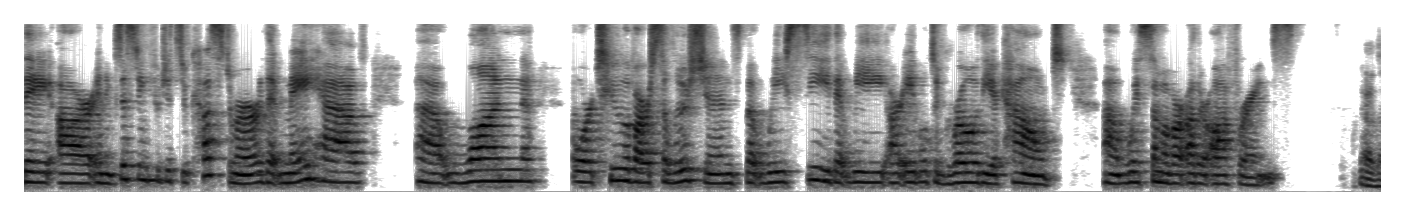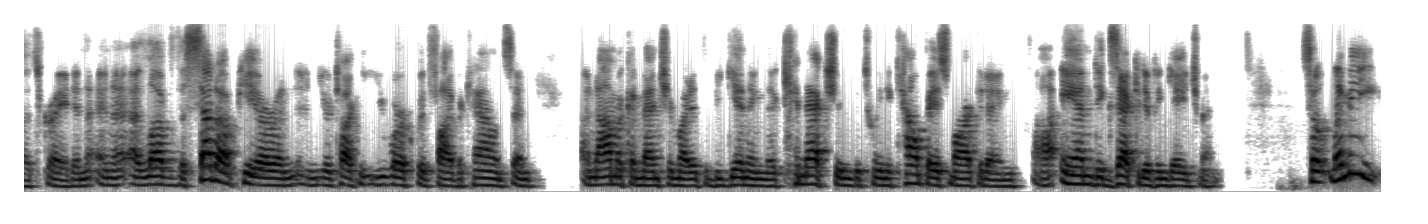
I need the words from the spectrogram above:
they are an existing Fujitsu customer that may have uh, one or two of our solutions, but we see that we are able to grow the account uh, with some of our other offerings. No, that's great. And, and I love the setup here. And, and you're talking, you work with five accounts. And Anamika mentioned right at the beginning the connection between account based marketing uh, and executive engagement. So let me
